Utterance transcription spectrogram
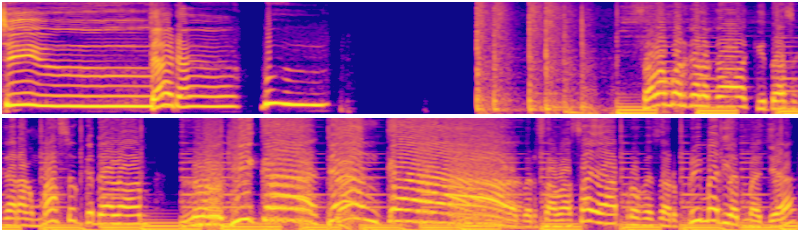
See you. Dadah. Salam warga lokal, kita sekarang masuk ke dalam Logika Dangkal. Bersama saya Profesor Primadiatmaja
